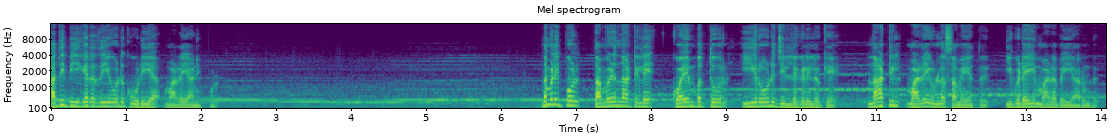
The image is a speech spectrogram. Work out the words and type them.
അതിഭീകരതയോട് കൂടിയ മഴയാണിപ്പോൾ. നമ്മളിപ്പോൾ തമിഴ്നാട്ടിലെ കോയമ്പത്തൂർ ഈറോഡ് ജില്ലകളിലൊക്കെ നാട്ടിൽ മഴയുള്ള സമയത്ത് ഇവിടെയും മഴ പെയ്യാറുണ്ട്.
